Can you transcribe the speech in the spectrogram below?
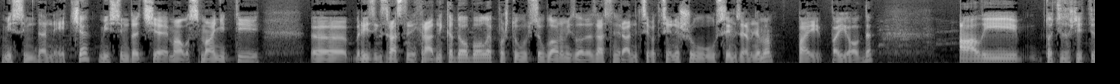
Mislim da neće. Mislim da će malo smanjiti e, rizik zdravstvenih radnika da obole, pošto se uglavnom izgleda zdravstveni radnici vakcinišu u svim zemljama, pa i, pa i ovde. Ali to će zaštititi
